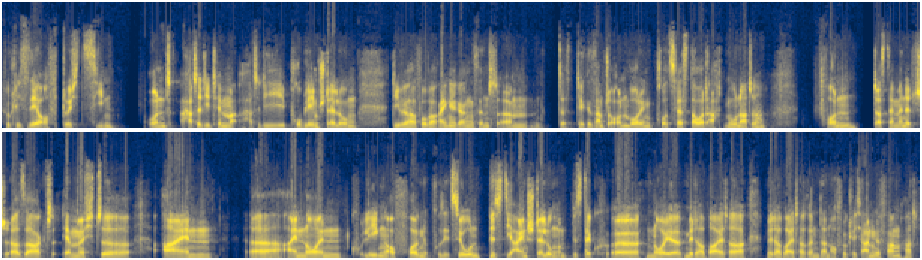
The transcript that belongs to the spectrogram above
wirklich sehr oft durchziehen und hatte die Thema, hatte die Problemstellung, die wir, wo wir reingegangen sind, ähm, das, der gesamte Onboarding-Prozess dauert acht Monate von dass der Manager sagt, er möchte ein, äh, einen neuen Kollegen auf folgende Position, bis die Einstellung und bis der äh, neue Mitarbeiter, Mitarbeiterin dann auch wirklich angefangen hat.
